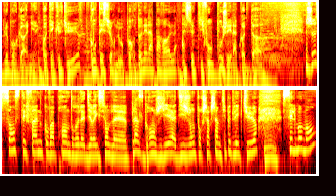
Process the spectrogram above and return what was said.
Bleu Bourgogne. Côté culture, comptez sur nous pour donner la parole à ceux qui font bouger la Côte d'Or. Je sens, Stéphane, qu'on va prendre la direction de la place Grangier à Dijon pour chercher un petit peu de lecture. Mmh. C'est le moment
